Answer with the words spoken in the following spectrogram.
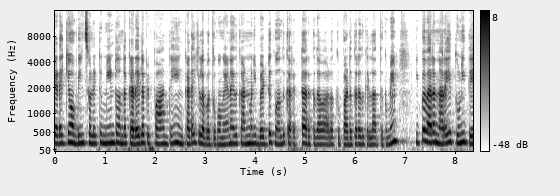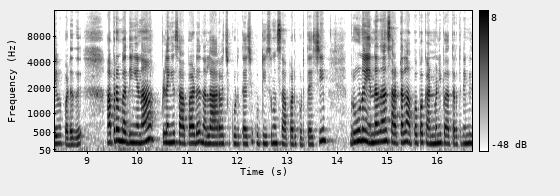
கிடைக்கும் அப்படின்னு சொல்லிட்டு மீண்டும் அந்த கடையில் போய் பார்த்தேன். கிடைக்கல பார்த்துக்கோங்க. ஏன்னா இது கண்மணி பெட்டுக்கு வந்து கரெக்டாக இருக்குது. அவளுக்கு படுக்கிறதுக்கு எல்லாத்துக்குமே. இப்போ வேறு நிறைய துணி தேவைப்படுது. அப்புறம் பார்த்தீங்கன்னா பிள்ளைங்க சாப்பாடு நல்லா ஆற வச்சு கொடுத்தாச்சு குட்டீஸுக்கும் சாப்பாடு கொடுத்தாச்சு. ப்ரூனோ என்னதான் சாப்பிட்டாலும் அப்பப்போ கண்மணி பாத்திரத்துலேயுமே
